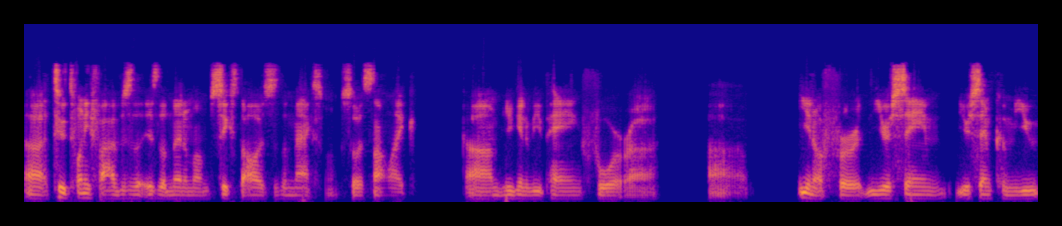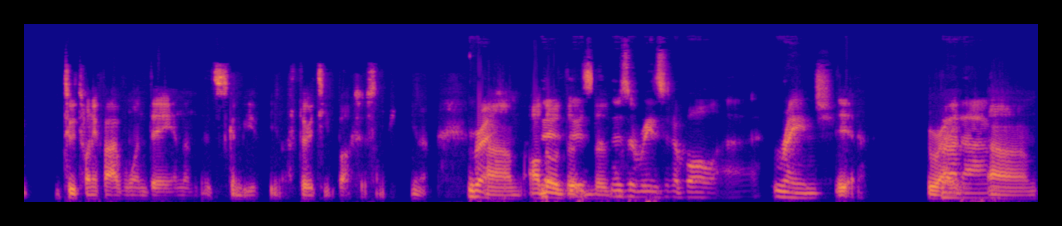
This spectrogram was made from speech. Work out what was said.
uh, two twenty five is the is the minimum, six dollars is the maximum. So it's not like, um, you're going to be paying for, uh, uh, you know, for your same your same commute, two twenty five one day, and then it's going to be you know thirteen bucks or something. You know, right. um, although There- there's, the, the there's a reasonable uh, range. Yeah right, but, um, um,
